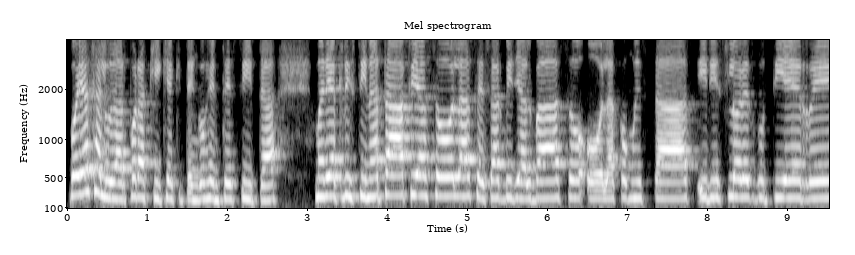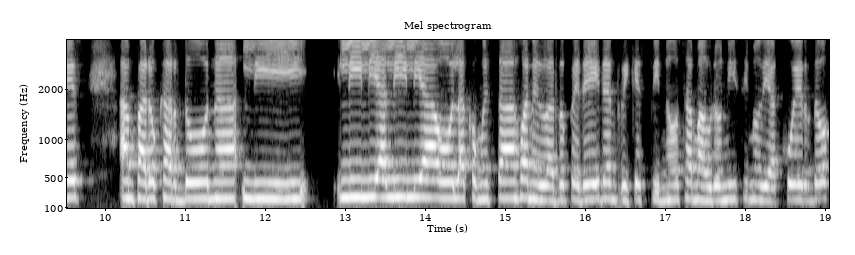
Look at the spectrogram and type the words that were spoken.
Voy a saludar por aquí, que aquí tengo gentecita. María Cristina Tapia, hola, César Villalbazo, hola, ¿cómo estás? Iris Flores Gutiérrez, Amparo Cardona, Lilia, Lilia, hola, ¿cómo estás? Juan Eduardo Pereira, Enrique Espinosa, Mauronísimo, de acuerdo.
